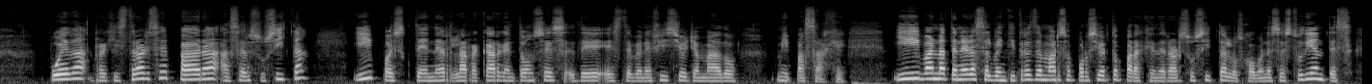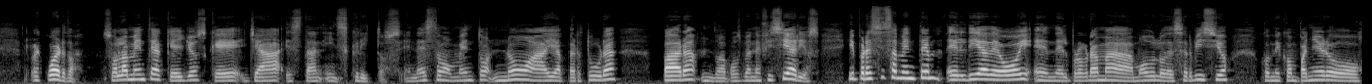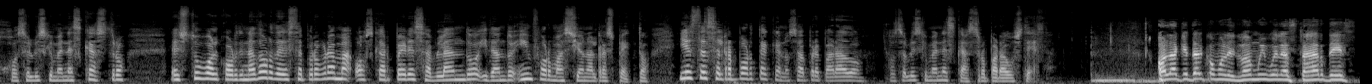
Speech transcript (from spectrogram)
pueda registrarse para hacer su cita y pues tener la recarga entonces de este beneficio llamado Mi Pasaje. Y van a tener hasta el 23 de marzo, por cierto, para generar su cita los jóvenes estudiantes. Recuerdo, solamente aquellos que ya están inscritos. En este momento no hay apertura para nuevos beneficiarios. Y precisamente el día de hoy, en el programa Módulo de Servicio, con mi compañero José Luis Jiménez Castro, estuvo el coordinador de este programa, Oscar Pérez, hablando y dando información al respecto. Y este es el reporte que nos ha preparado José Luis Jiménez Castro para usted. Hola, ¿qué tal? ¿Cómo les va? Muy buenas tardes.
